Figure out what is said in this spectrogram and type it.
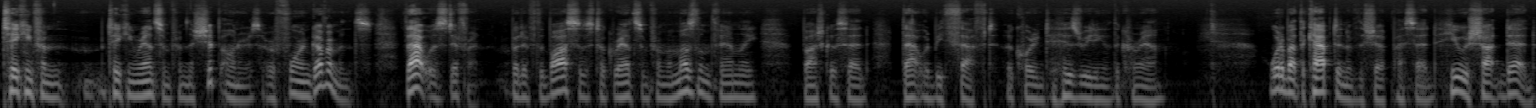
Taking from taking ransom from the ship owners or foreign governments, that was different. But if the bosses took ransom from a Muslim family, Boshko said, that would be theft, according to his reading of the Koran. What about the captain of the ship? I said. He was shot dead.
